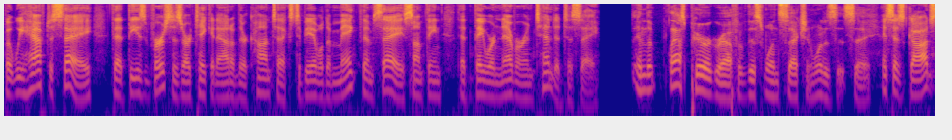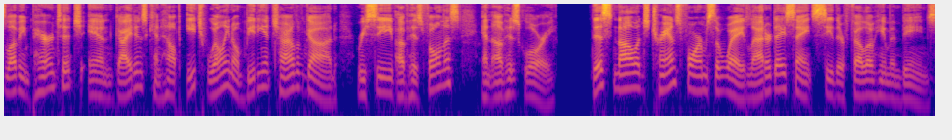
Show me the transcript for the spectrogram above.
But we have to say that these verses are taken out of their context to be able to make them say something that they were never intended to say in the last paragraph of this one section, what does it say? It says God's loving parentage and guidance can help each willing, obedient child of God receive of his fullness and of his glory. This knowledge transforms the way Latter day Saints see their fellow human beings.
